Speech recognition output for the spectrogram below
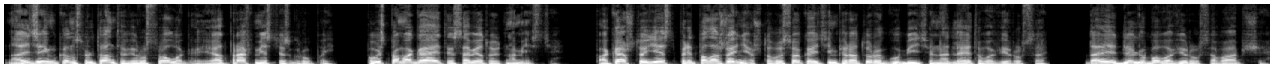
«Найди им консультанта-вирусолога и отправь вместе с группой. Пусть помогает и советует на месте. Пока что есть предположение, что высокая температура губительна для этого вируса, да и для любого вируса вообще.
